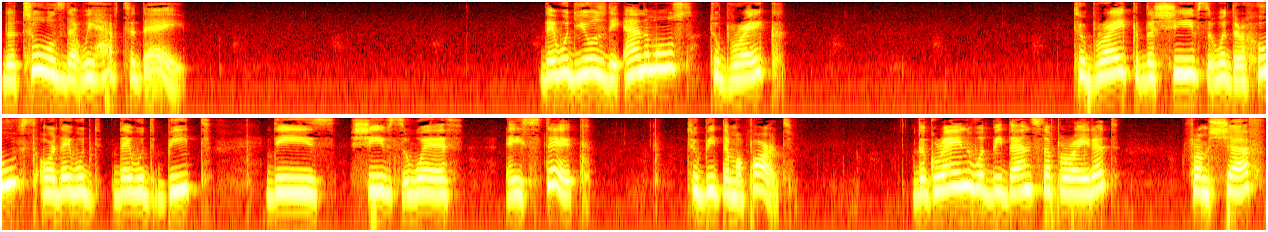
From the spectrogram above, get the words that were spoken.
the tools that we have today. They would use the animals to break to break the sheaves with their hooves or they would they would beat these sheaves with a stick to beat them apart. The grain would be then separated from chaff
